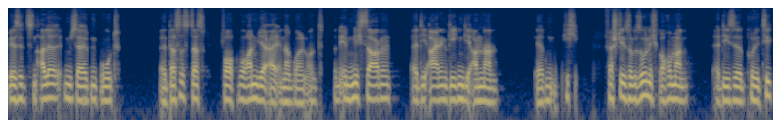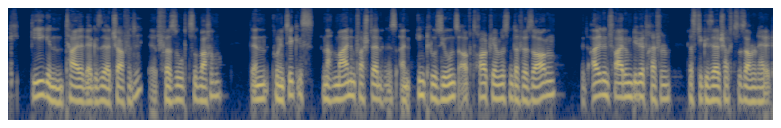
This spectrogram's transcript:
wir sitzen alle im selben Boot. Äh, das ist das, woran wir erinnern wollen und dann eben nicht sagen, äh, die einen gegen die anderen. Ähm, ich verstehe sowieso nicht, warum man diese Politik gegen Teile der Gesellschaft mhm. versucht zu machen. Denn Politik ist nach meinem Verständnis ein Inklusionsauftrag. Wir müssen dafür sorgen, mit allen Entscheidungen, die wir treffen, dass die Gesellschaft zusammenhält.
